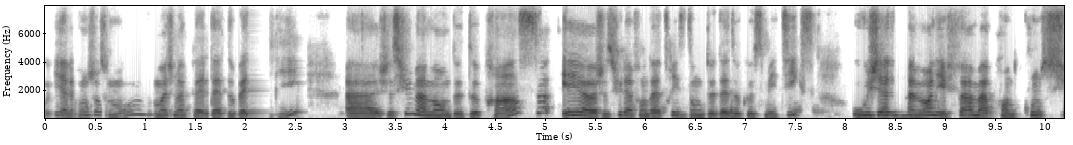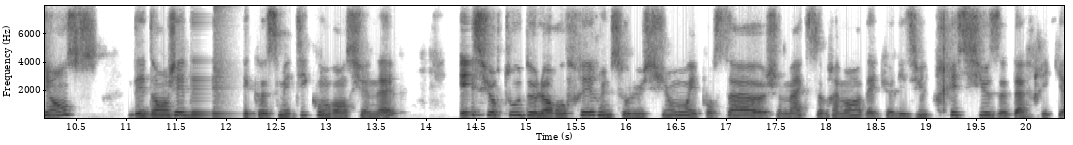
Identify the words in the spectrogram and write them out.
Oui, alors bonjour tout le monde. Moi, je m'appelle Dado Badli. Euh, je suis maman de deux princes et euh, je suis la fondatrice donc de Dado Cosmetics où j'aide vraiment les femmes à prendre conscience des dangers des cosmétiques conventionnels et surtout de leur offrir une solution. Et pour ça, euh, je m'axe vraiment avec les huiles précieuses d'Afrique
